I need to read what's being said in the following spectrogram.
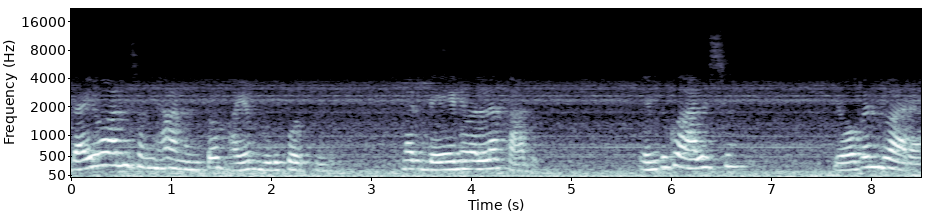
దైవానుసంధానంతో భయం విడిపోతుంది. మరి దేనివల్ల కాదు? ఎందుకు ఆలస్యం? యోగం ద్వారా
